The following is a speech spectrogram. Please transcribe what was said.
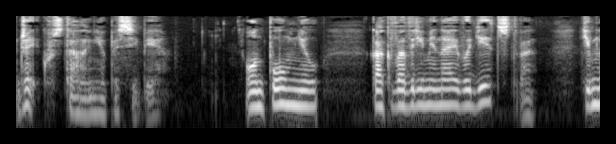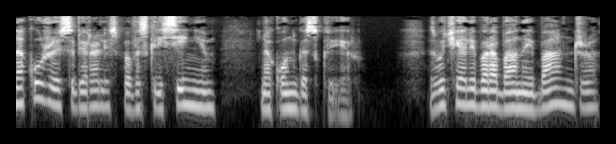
Джейку стало не по себе. Он помнил, как во времена его детства темнокожие собирались по воскресеньям на Конго-сквер. Звучали барабаны и банджо,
